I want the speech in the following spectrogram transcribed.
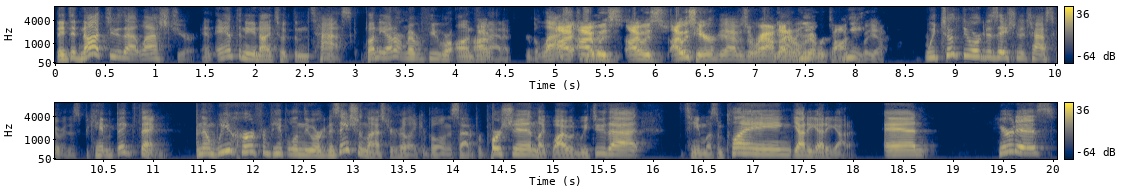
They did not do that last year, and Anthony and I took them to task. Bundy, I don't remember if you were on for I- that episode, but I, last I year, was I was I was here. Yeah, I was around. I don't we- remember talking, we- but yeah. We took the organization to task over this, became a big thing. And then we heard from people in the organization last year who are like, you're blowing this out of proportion. Like, why would we do that? The team wasn't playing, yada, yada, yada. And here it is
